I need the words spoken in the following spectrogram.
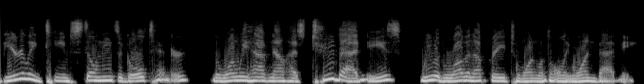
beer league team still needs a goaltender. The one we have now has two bad knees. We would love an upgrade to one with only one bad knee.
